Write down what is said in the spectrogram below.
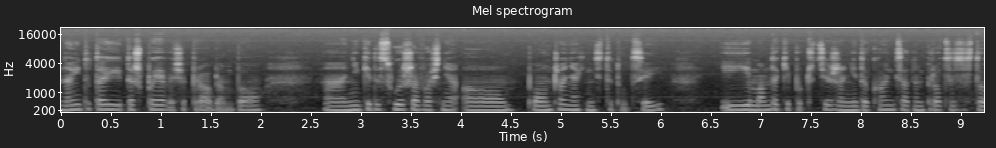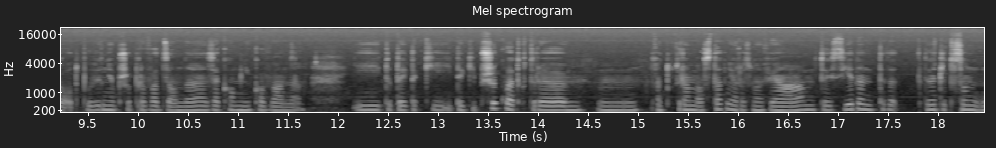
No i tutaj też pojawia się problem, bo e, niekiedy słyszę właśnie o połączeniach instytucji i mam takie poczucie, że nie do końca ten proces został odpowiednio przeprowadzony, zakomunikowany. I tutaj taki, taki przykład, który, mm, o którym ostatnio rozmawiałam, to jest jeden, te, znaczy to, są,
